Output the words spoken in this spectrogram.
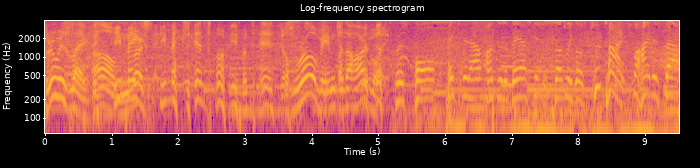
through his legs. Oh, he makes mercy. he makes Antonio Daniels Drove him to the hardwood. Chris Paul takes it out under the basket and suddenly goes two times behind his back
